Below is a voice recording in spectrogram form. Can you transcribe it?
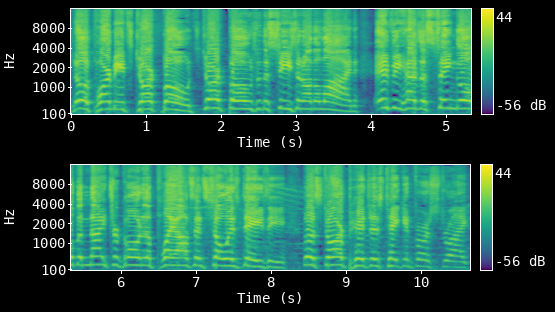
No, pardon me, it's Dark Bones. Dark Bones with the season on the line. If he has a single, the Knights are going to the playoffs, and so is Daisy. The star pitch is taken for a strike.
